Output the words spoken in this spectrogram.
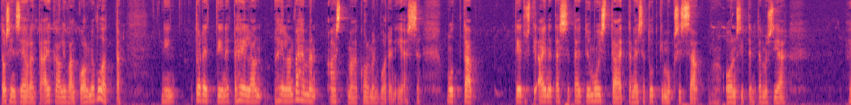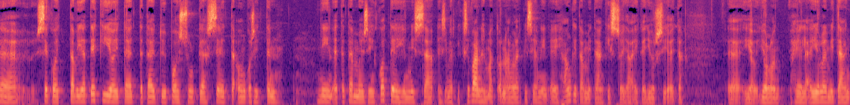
tosin seuranta-aika oli vain kolme vuotta, niin todettiin, että heillä on, heillä on vähemmän astmaa kolmen vuoden iässä. Mutta tietysti aina tässä täytyy muistaa, että näissä tutkimuksissa on sitten tämmöisiä sekoittavia tekijöitä, että täytyy poissulkea se, että onko sitten niin, että tämmöisiin koteihin, missä esimerkiksi vanhemmat on allergisia, niin ei hankita mitään kissoja eikä jyrsijöitä, jolloin heillä ei ole mitään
